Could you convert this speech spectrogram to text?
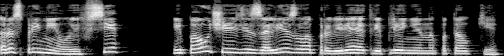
распрямила их все и по очереди залезла, проверяя крепление на потолке.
